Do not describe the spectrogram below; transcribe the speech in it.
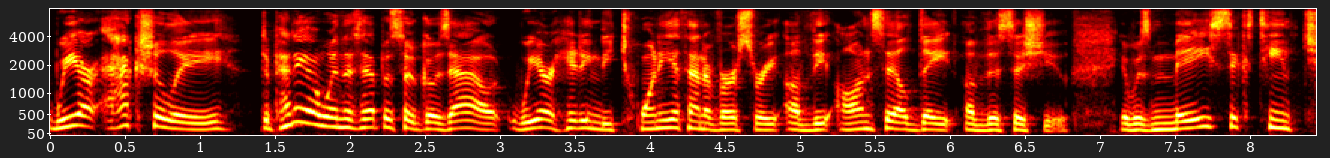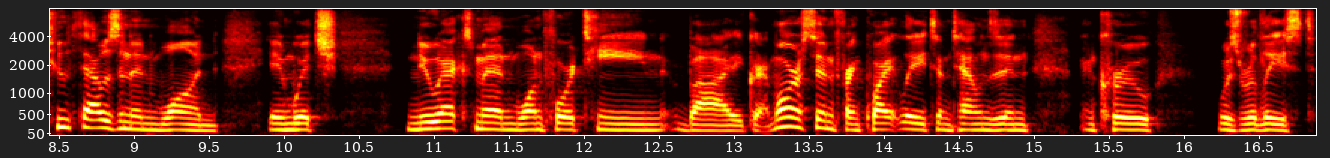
We are actually, depending on when this episode goes out, we are hitting the 20th anniversary of the on sale date of this issue. It was May 16th, 2001, in which New X Men 114 by Grant Morrison, Frank Quitely, Tim Townsend, and crew was released.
